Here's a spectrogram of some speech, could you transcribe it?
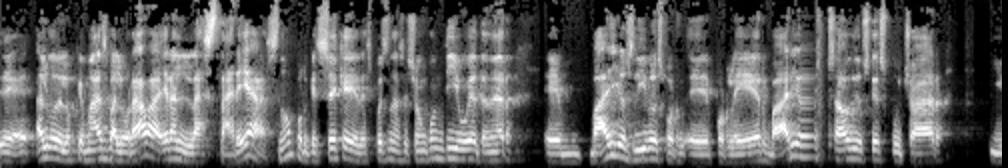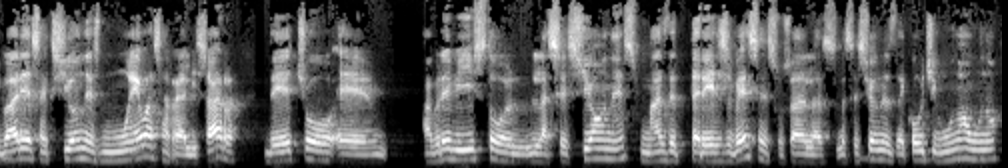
eh, algo de lo que más valoraba eran las tareas, ¿no? Porque sé que después de una sesión contigo voy a tener eh, varios libros por, eh, por leer, varios audios que escuchar, y varias acciones nuevas a realizar. De hecho, eh, habré visto las sesiones más de tres veces, o sea, las, las, sesiones de coaching uno a uno,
